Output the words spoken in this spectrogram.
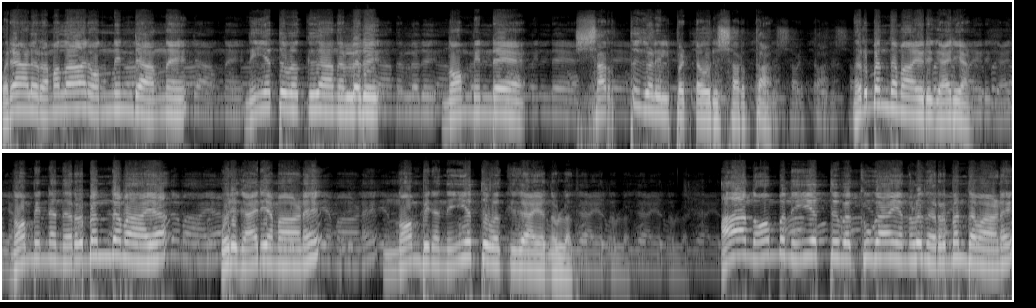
ഒരാൾ റമദാൻ ഒന്നിന്റെ അന്ന് നീയത്ത് വെക്കുക എന്നുള്ളത് നോമ്പിന്റെ ഷർത്തുകളിൽപ്പെട്ട ഒരു ഷർത്താണ്. നിർബന്ധമായ ഒരു കാര്യമാണ്. നോമ്പിന്റെ നിർബന്ധമായ ഒരു കാര്യമാണ് നോമ്പിനെ നീയത്ത് വെക്കുക എന്നുള്ളത്. ആ നോമ്പ് നീയത്ത് വെക്കുക എന്നുള്ളത് നിർബന്ധമാണ്.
